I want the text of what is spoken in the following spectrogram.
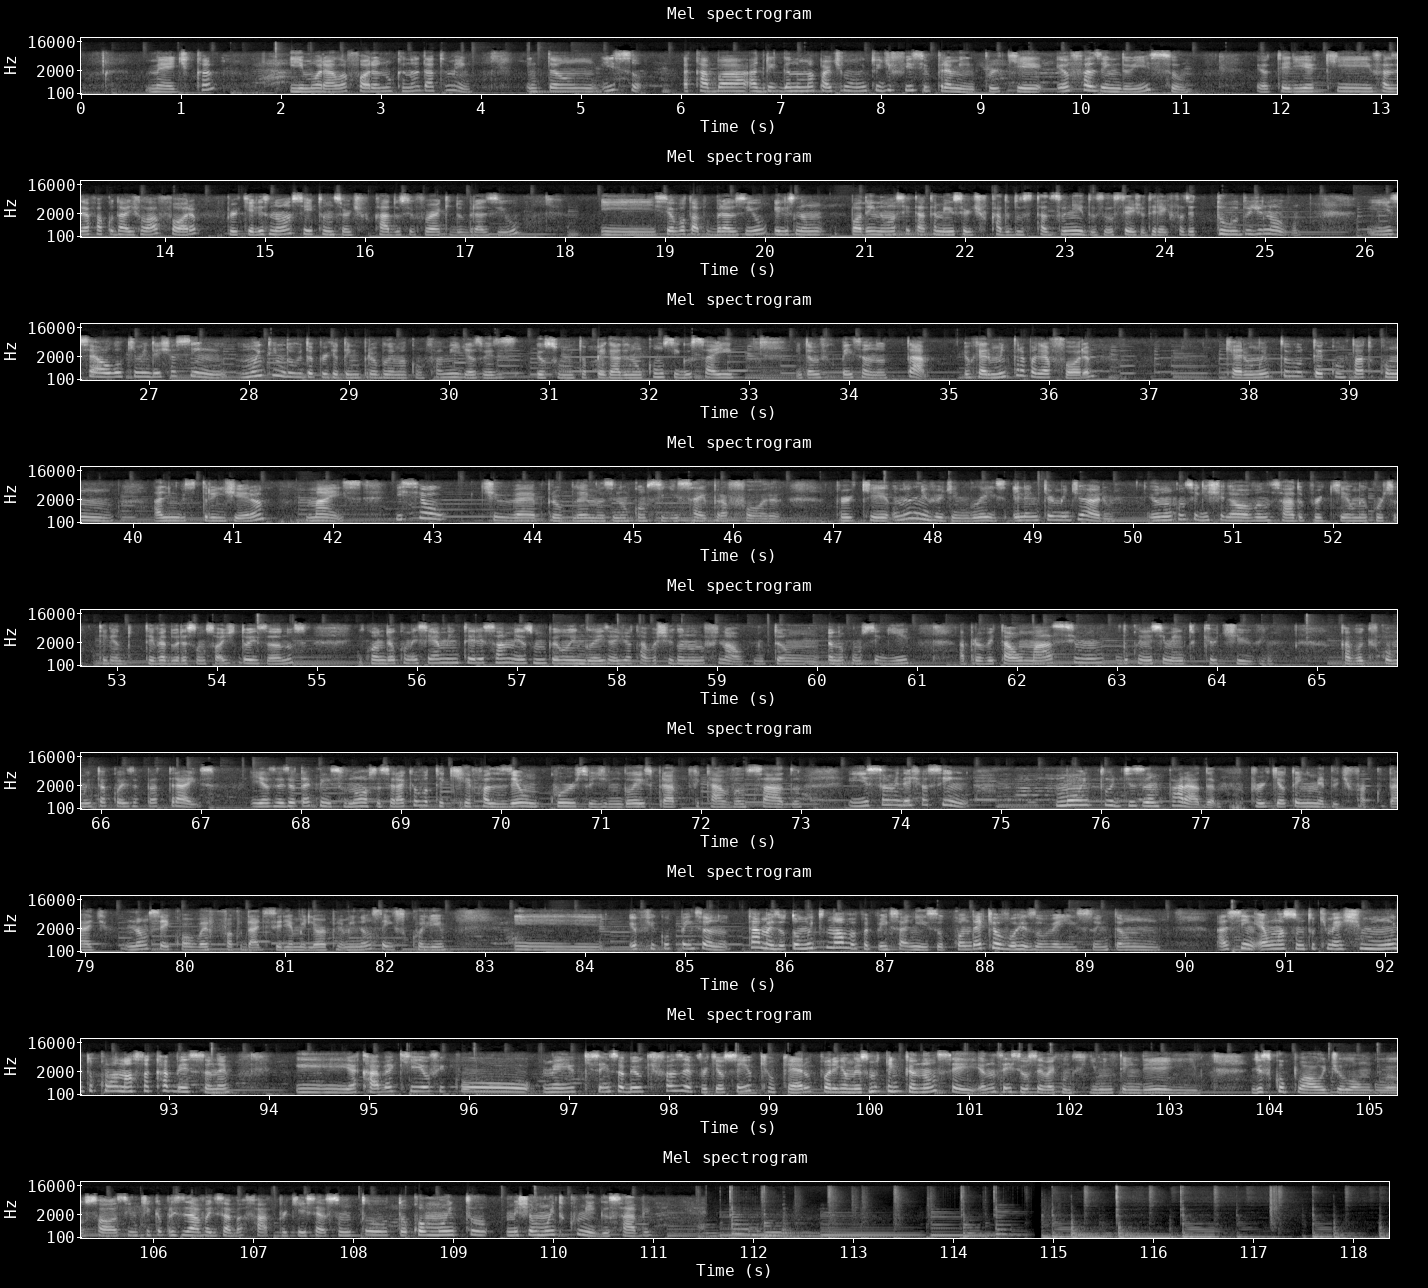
médica e morar lá fora no Canadá também. Então, isso acaba agregando uma parte muito difícil para mim, porque eu fazendo isso, eu teria que fazer a faculdade lá fora, porque eles não aceitam certificado se for aqui do Brasil. E se eu voltar pro Brasil, eles não podem não aceitar também o certificado dos Estados Unidos, ou seja, eu teria que fazer tudo de novo. E isso é algo que me deixa assim, muito em dúvida, porque eu tenho problema com família, às vezes eu sou muito apegada e não consigo sair. Então eu fico pensando, tá, eu quero muito trabalhar fora, quero muito ter contato com a língua estrangeira, mas e se eu tiver problemas e não conseguir sair para fora? Porque o meu nível de inglês ele é intermediário. Eu não consegui chegar ao avançado porque o meu curso teve a duração só de dois anos e quando eu comecei a me interessar mesmo pelo inglês aí já estava chegando no final. Então eu não consegui aproveitar o máximo do conhecimento que eu tive. Acabou que ficou muita coisa para trás. E às vezes eu até penso, nossa, será que eu vou ter que refazer um curso de inglês para ficar avançado? E isso me deixa assim muito desamparada, porque eu tenho medo de faculdade. Não sei qual faculdade seria melhor para mim, não sei escolher. E eu fico pensando, tá, mas eu tô muito nova para pensar nisso. Quando é que eu vou resolver isso? Então, assim, é um assunto que mexe muito com a nossa cabeça, né? E acaba que eu fico meio que sem saber o que fazer, porque eu sei o que eu quero, porém ao mesmo tempo eu não sei. Eu não sei se você vai conseguir me entender e desculpa o áudio longo, eu só senti que eu precisava desabafar, porque esse assunto tocou muito, mexeu muito comigo, sabe?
